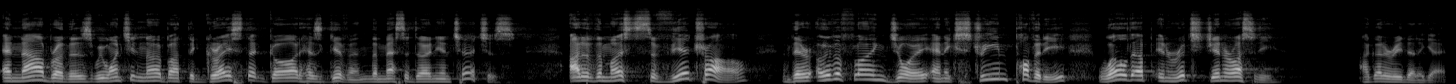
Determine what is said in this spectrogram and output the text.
and now, brothers, we want you to know about the grace that God has given the Macedonian churches. Out of the most severe trial, their overflowing joy and extreme poverty welled up in rich generosity. I got to read that again.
